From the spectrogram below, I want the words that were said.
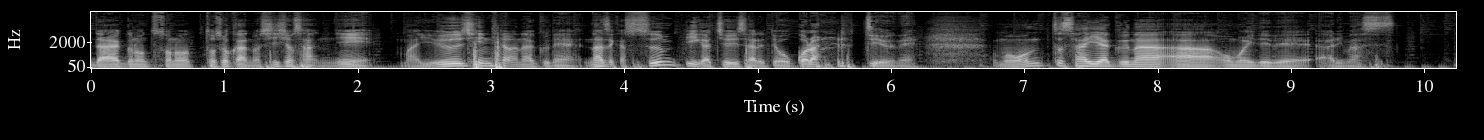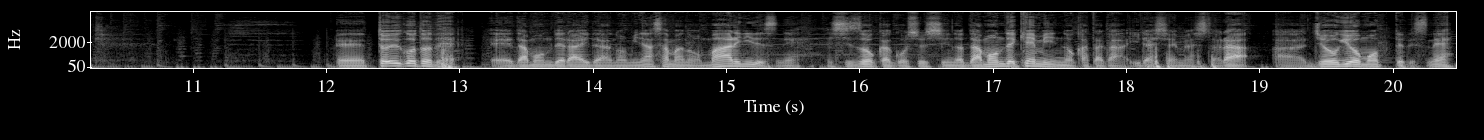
大学のその図書館の司書さんに、まあ、友人ではなくねなぜか駿府が注意されて怒られるっていうね。もうほんと最悪なあ思い出であります。えー、ということで、えー、ダモンデライダーの皆様の周りにですね静岡ご出身のダモンデ県民の方がいらっしゃいましたらあ定規を持ってですね、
